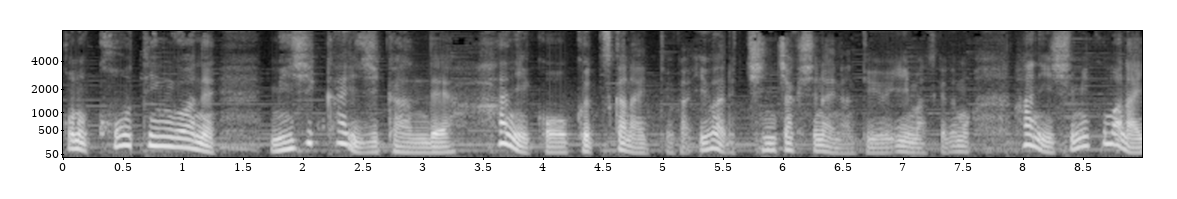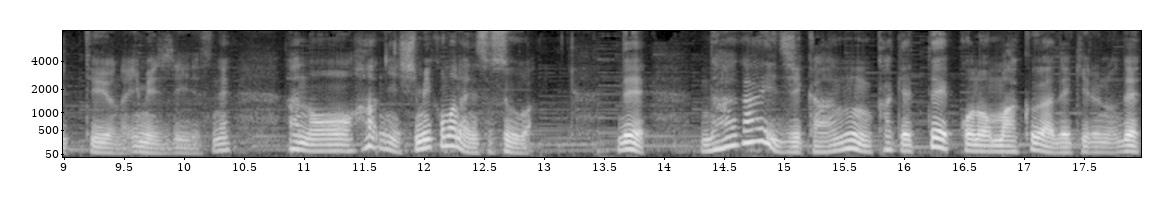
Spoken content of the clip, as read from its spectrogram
このコーティングはね短い時間で歯にこうくっつかないっていうかいわゆる沈着しないなんていう言いますけども歯に染み込まないっていうようなイメージでいいですね。あの歯に染み込まないんですよすぐは。で長い時間かけてこの膜ができるので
